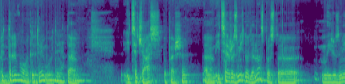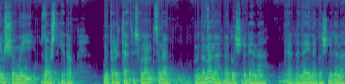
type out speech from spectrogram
підтримувати. підтримувати mm-hmm. так. І це час, по-перше. І це розумітно для нас, просто ми розуміємо, що ми знову ж таки, да, ми пріоритет. Тобто вона це не для мене найближча людина, я для неї найближча людина.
